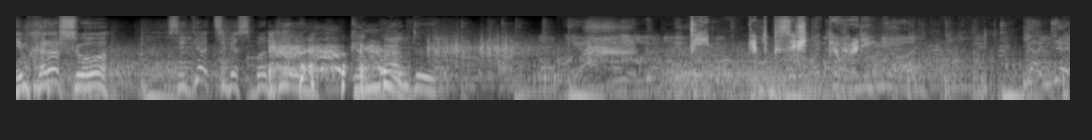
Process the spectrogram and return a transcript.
Им хорошо. Сидят тебе с мобилом, командуют. Я не люблю... Ты, этот position, говори. Я не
